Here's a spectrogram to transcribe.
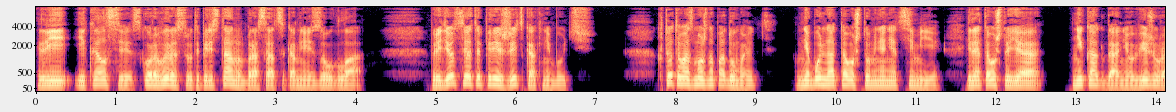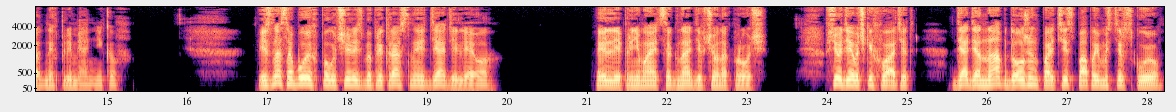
ли и Келси скоро вырастут и перестанут бросаться ко мне из-за угла. Придется это пережить как-нибудь. Кто-то, возможно, подумает, мне больно от того, что у меня нет семьи, или от того, что я никогда не увижу родных племянников. Из нас обоих получились бы прекрасные дяди Лео. Элли принимается гнать девчонок прочь. «Все, девочки, хватит. Дядя Наб должен пойти с папой в мастерскую.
